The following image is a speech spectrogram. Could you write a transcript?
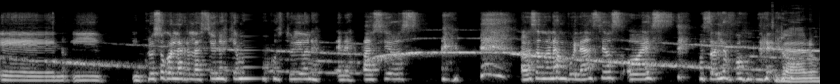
eh, y incluso con las relaciones que hemos construido en, espacios, ¿está pasando en ambulancias o, es, o son? Claro,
